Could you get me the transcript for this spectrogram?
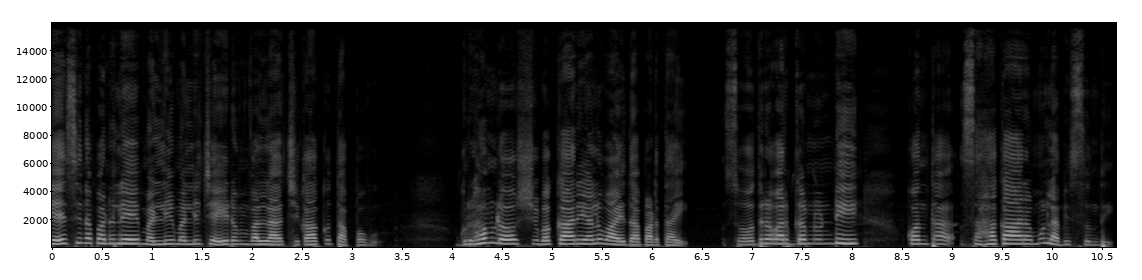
చేసిన పనులే మళ్ళీ మళ్ళీ చేయడం వల్ల చికాకు తప్పవు. గృహంలో శుభకార్యాలు వాయిదా పడతాయి. సోదరవర్గం నుండి కొంత సహకారము లభిస్తుంది.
